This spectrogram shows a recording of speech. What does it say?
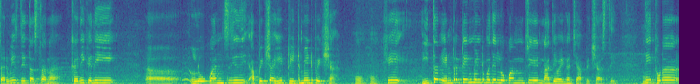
सर्व्हिस देत असताना कधी कधी लोकांची अपेक्षा ही ट्रीटमेंटपेक्षा हं, इतर एंटरटेनमेंटमध्ये लोकांचे नातेवाईकांची अपेक्षा असते. ते थोडं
